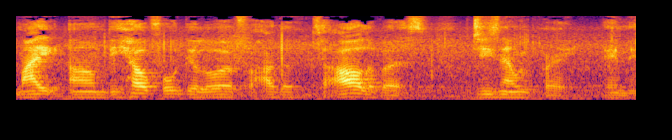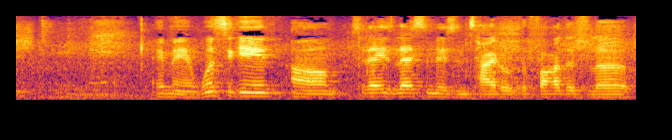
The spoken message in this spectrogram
might um, be helpful, dear Lord, Father, to all of us. In Jesus' name we pray. Amen. Amen. Amen. Once again, um, today's lesson is entitled The Father's Love,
